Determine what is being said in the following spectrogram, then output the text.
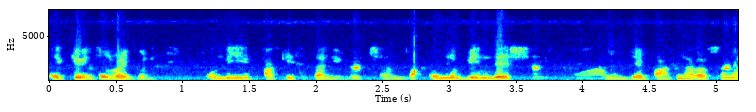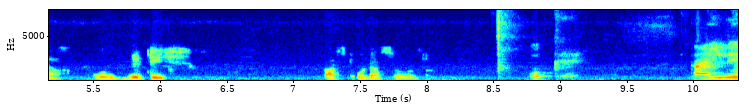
একটু করি উনি পাকিস্তানি বুঝছেন? বা অন্য বিন্দেশ যে পার্টনার আছে না ও ব্রিটিশ পাসপোর্ট আছে ওর। ওকে তাইলে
